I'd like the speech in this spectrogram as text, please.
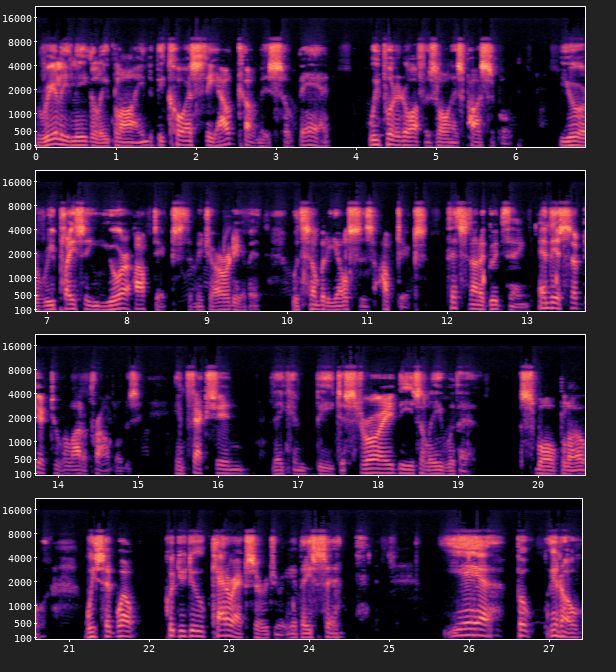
really legally blind because the outcome is so bad. We put it off as long as possible. You're replacing your optics, the majority of it, with somebody else's optics. That's not a good thing. And they're subject to a lot of problems infection, they can be destroyed easily with a small blow. We said, Well, could you do cataract surgery? And they said, Yeah, but, you know,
